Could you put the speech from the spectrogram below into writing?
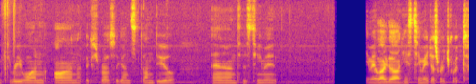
game 3-1 on Express against Dundee and his teammate. Teammate lagged out, his teammate just rage quit.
